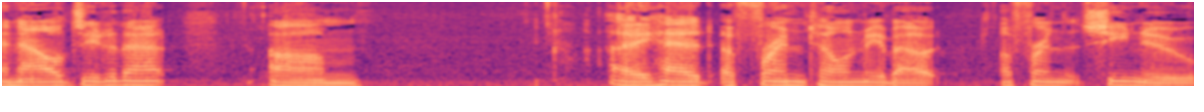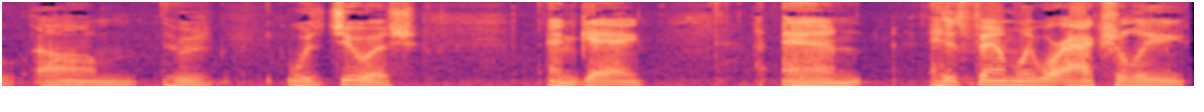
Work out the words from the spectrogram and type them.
analogy to that, um, I had a friend telling me about a friend that she knew um, who was Jewish and gay, and his family were actually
